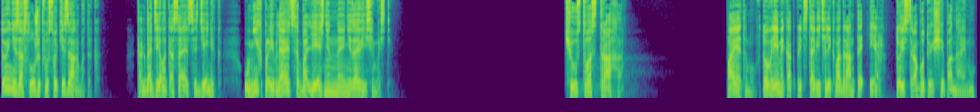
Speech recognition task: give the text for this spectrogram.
то и не заслужат высокий заработок. Когда дело касается денег, у них проявляется болезненная независимость. Чувство страха. Поэтому, в то время как представители квадранта R, то есть работающие по найму,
